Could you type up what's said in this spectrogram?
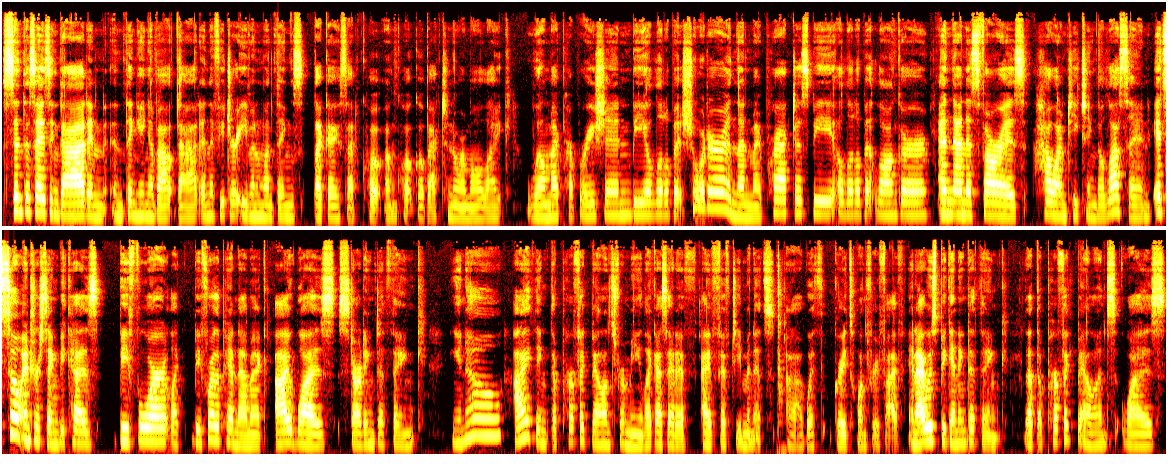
synthesizing that and, and thinking about that in the future, even when things, like I said, quote unquote, go back to normal. Like, will my preparation be a little bit shorter and then my practice be a little bit longer? And then as far as how I'm teaching the lesson, it's so interesting because before like before the pandemic, I was starting to think you know, I think the perfect balance for me, like I said, if I have 50 minutes uh, with grades one through five. And I was beginning to think that the perfect balance was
